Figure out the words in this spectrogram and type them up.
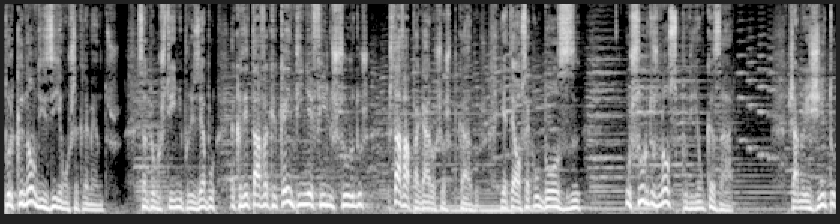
porque não diziam os sacramentos. Santo Agostinho, por exemplo, acreditava que quem tinha filhos surdos estava a pagar os seus pecados. E até ao século XII os surdos não se podiam casar. Já no Egito,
